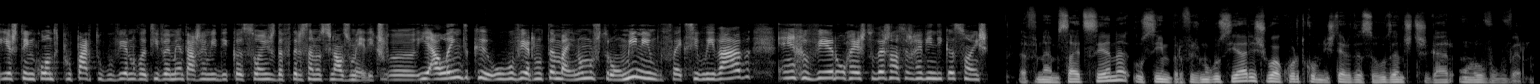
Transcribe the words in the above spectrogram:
este encontro por parte do Governo relativamente às reivindicações da Federação Nacional dos Médicos. Eh, e além de que o Governo também não mostrou um mínimo de flexibilidade em rever o resto das nossas reivindicações. A FNAM sai de cena, o SIM prefere negociar e chegou a acordo com o Ministério da Saúde antes de chegar um novo governo.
